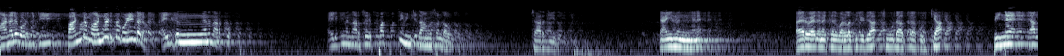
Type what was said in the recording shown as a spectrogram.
മണൽ കൊടുത്തിട്ട് ഈ പണ്ട് മണ്ണെടുത്ത കുഴിയുണ്ടല്ലോ. അതിലേക്ക് ഇങ്ങനെ നടക്കും അതിലേക്ക് ഇങ്ങനെ നിറച്ചൊരു പത്ത് മിനിറ്റ് താമസം ഉണ്ടാവും. ചാർജ് ചെയ്തു. ഞാൻ ഇന്ന് ഇങ്ങനെ വയറുവേദനക്ക് വെള്ളത്തിലിടുക ചൂടാക്കുക കുടിക്കുക. പിന്നെ ഞാൻ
